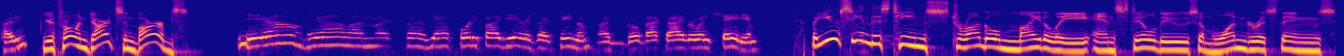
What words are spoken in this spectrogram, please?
Pardon? You're throwing darts and barbs. Yeah, yeah, I'm uh, yeah, 45 years I've seen them. I go back to Ivor Stadium. But you've seen this team struggle mightily and still do some wondrous things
